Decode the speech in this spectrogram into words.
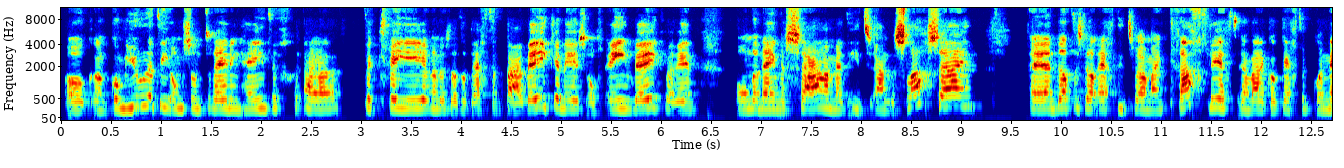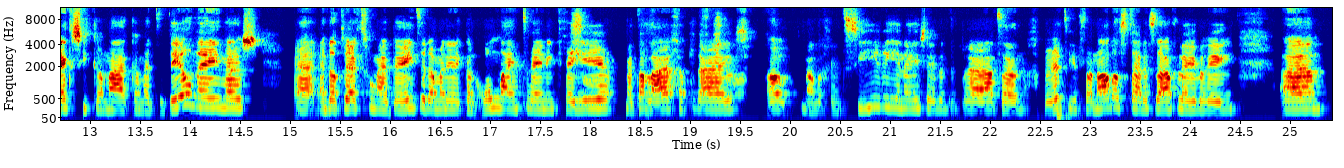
Ook een community om zo'n training heen te, uh, te creëren. Dus dat het echt een paar weken is of één week waarin ondernemers samen met iets aan de slag zijn. En dat is wel echt iets waar mijn kracht ligt en waar ik ook echt een connectie kan maken met de deelnemers. Uh, en dat werkt voor mij beter dan wanneer ik een online training creëer met een lage prijs. Oh, nou begint Siri ineens even te praten. Er gebeurt hier van alles tijdens de aflevering. Um,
